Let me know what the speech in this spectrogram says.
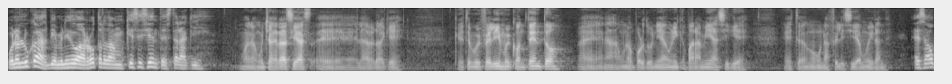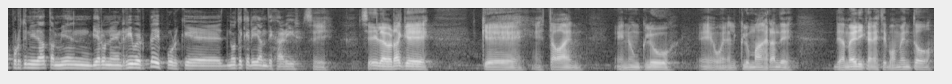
Bueno, Lucas, bienvenido a Rotterdam. ¿Qué se siente estar aquí? Bueno, muchas gracias. Eh, la verdad que, estoy muy feliz, muy contento. Eh, una oportunidad única para mí, así que eh, tengo una felicidad muy grande. Esa oportunidad también vieron en River Plate porque no te querían dejar ir. Sí, sí la verdad que, que estaba en, en un club o en el club más grande de América en este momento,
